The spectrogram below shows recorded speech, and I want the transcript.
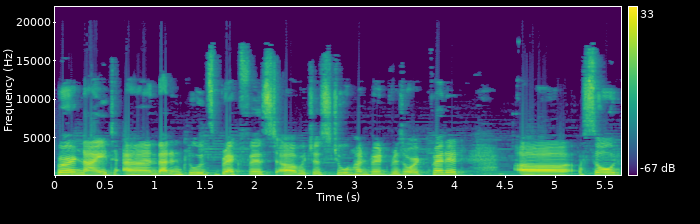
per night, and that includes breakfast, uh, which is two hundred resort credit. Uh, so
